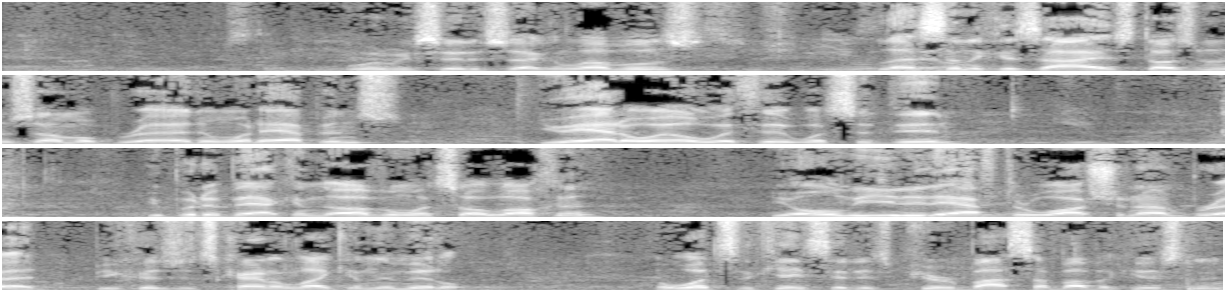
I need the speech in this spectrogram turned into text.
and it would still be. What do we say the second level is? You should eat with Less than a kazayas, doesn't resemble bread, and what happens? You add oil with it. What's the din? The- You put it back in the oven. What's halacha? You only eat it after washing on bread because it's kind of like in the middle. But what's the case that it's pure basa babakisnin?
